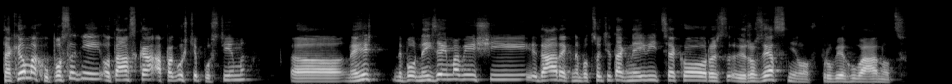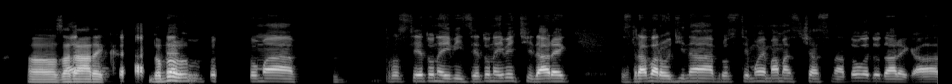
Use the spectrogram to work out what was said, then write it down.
tak jo, Machu, poslední otázka a pak už tě pustím. Uh, nej, nebo nejzajímavější dárek, nebo co tě tak nejvíc jako roz, rozjasnilo v průběhu Vánoc uh, za dárek? Kdo byl? To má, prostě je to nejvíc, je to největší dárek, zdravá rodina, prostě moje mama šťastná, tohle to dárek a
